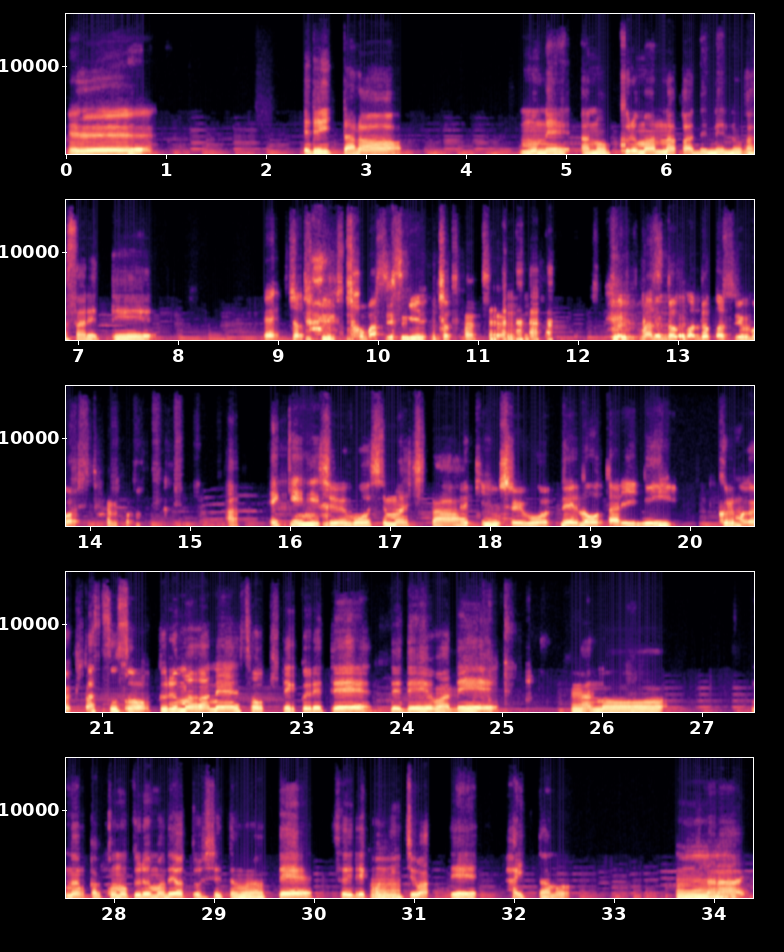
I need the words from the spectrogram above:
えで、行ったら、もうね、あの、車の中でね、脱がされて、え、ちょっと飛ばしすぎる。ちょっと待って。まずどこ、どこ集合したの？駅に集合しました。駅に集合。で、ロータリーに車が来た。あ、そうそう、車がね、そう来てくれて、で、電話で、うん。あのーなんかこの車だよって教えてもらって、それでこんにちはって入ったの。うそしたら、い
